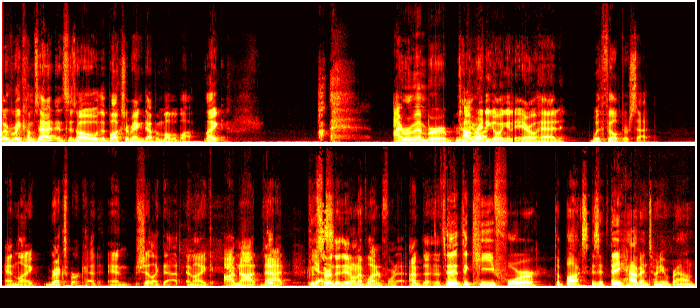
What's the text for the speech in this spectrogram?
everybody comes at and says, "Oh, the Bucks are banged up and blah blah blah." Like, I- remember Tom Brady going into Arrowhead with Phillip Dorsett and like Rex Burkhead and shit like that. And like, I'm not that yes. concerned that they don't have Leonard Fournette. I'm that, that's the the key for the Bucks is if they have Antonio Brown,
